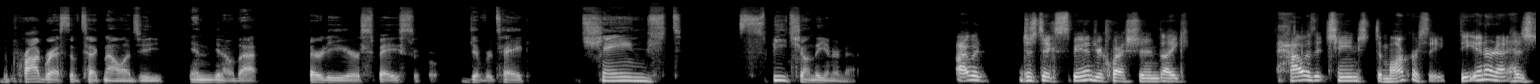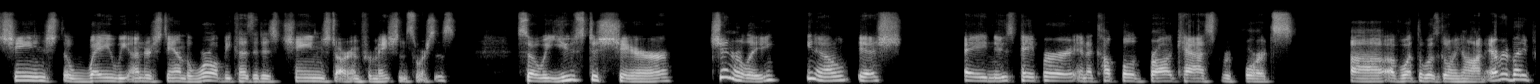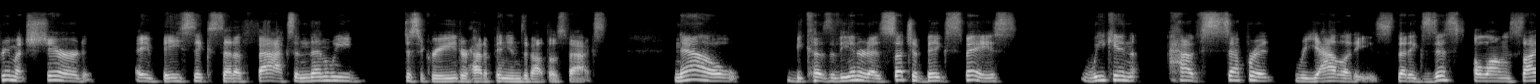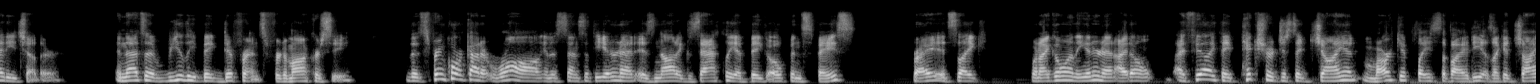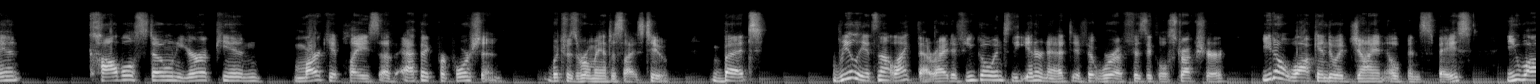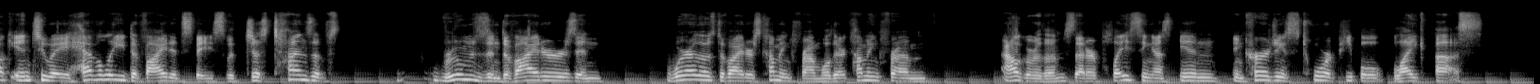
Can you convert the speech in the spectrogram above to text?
the progress of technology in you know that 30 year space, give or take, changed speech on the internet? I would just to expand your question, like, how has it changed democracy? The internet has changed the way we understand the world because it has changed our information sources. So we used to share generally, you know, ish, a newspaper and a couple of broadcast reports uh, of what was going on. Everybody pretty much shared a basic set of facts, and then we disagreed or had opinions about those facts. Now, because of the internet is such a big space, we can have separate realities that exist alongside each other. And that's a really big difference for democracy. The Supreme Court got it wrong in the sense that the internet is not exactly a big open space, right? It's like when I go on the internet, I don't, I feel like they picture just a giant marketplace of ideas, like a giant cobblestone European marketplace of epic proportion, which was romanticized too. But really, it's not like that, right? If you go into the internet, if it were a physical structure, you don't walk into a giant open space. You walk into a heavily divided space with just tons of rooms and dividers. And where are those dividers coming from? Well, they're coming from algorithms that are placing us in, encouraging us toward people like us,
